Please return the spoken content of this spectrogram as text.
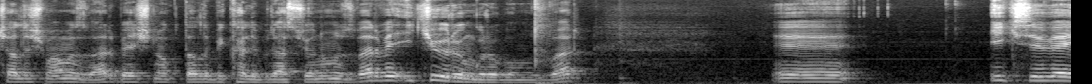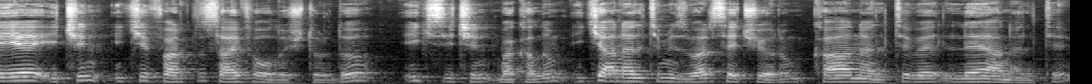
çalışmamız var. 5 noktalı bir kalibrasyonumuz var ve 2 ürün grubumuz var. Ee, X ve Y için iki farklı sayfa oluşturdu. X için bakalım. iki analitimiz var. Seçiyorum. K analiti ve L analiti.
